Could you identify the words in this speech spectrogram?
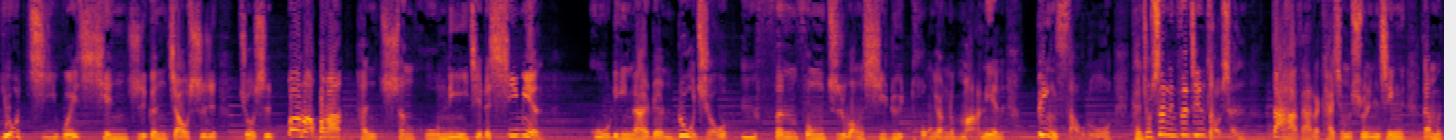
有几位先知跟教师，就是巴拿巴和称呼尼姐的西面、古利奈人路求与分封之王西律同样的马念，并扫罗。恳求圣灵在今天早晨大大的开启我们属灵经，让我们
